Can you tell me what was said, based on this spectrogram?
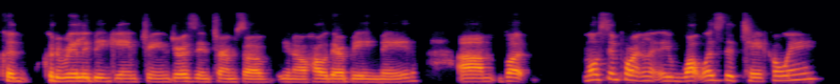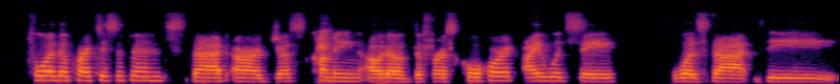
could could really be game changers in terms of you know how they're being made. Um, but most importantly, what was the takeaway for the participants that are just coming out of the first cohort? I would say was that the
